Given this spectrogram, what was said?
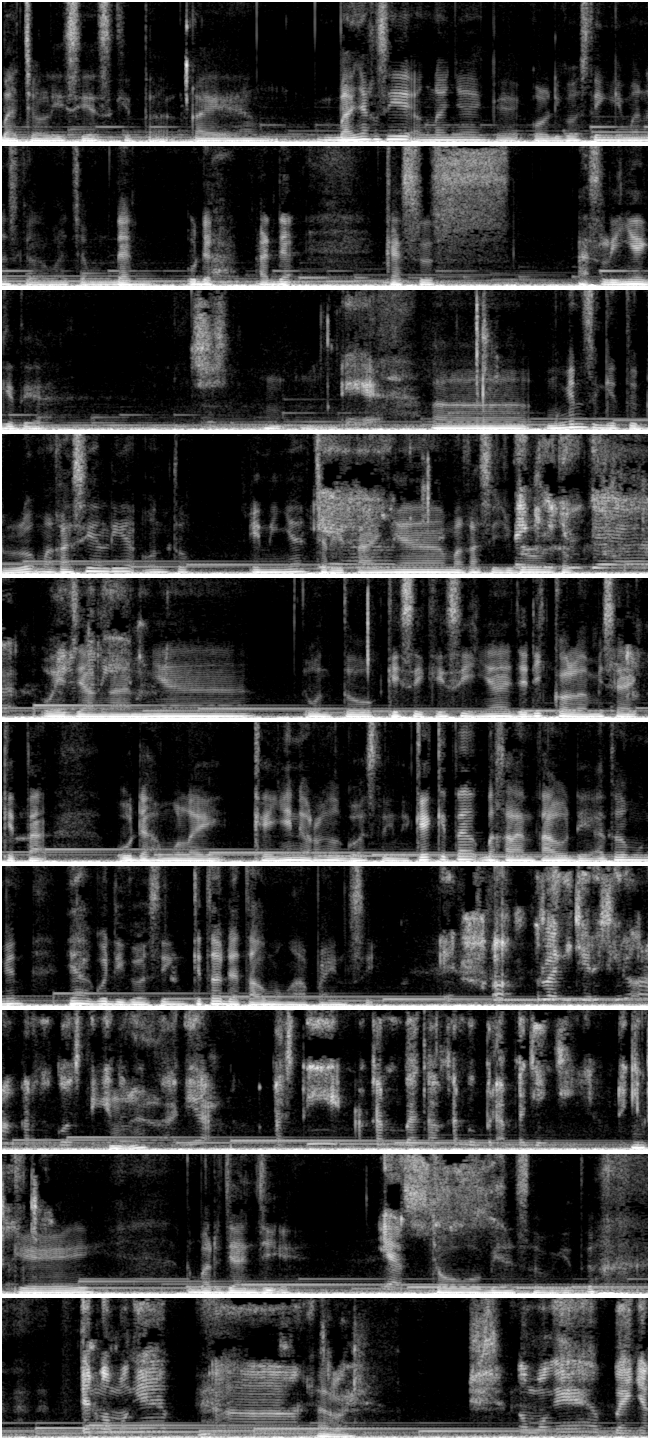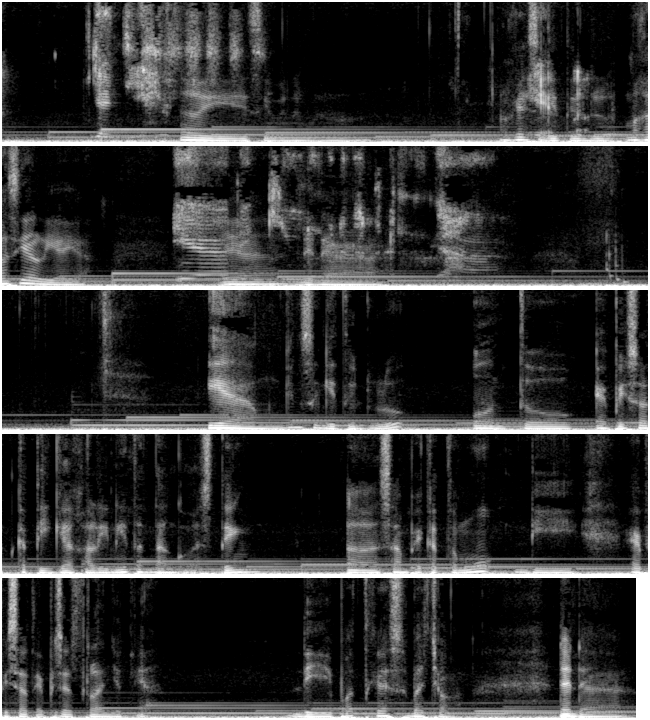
bacolisius kita kayak yang banyak sih yang nanya kayak kalau di ghosting gimana segala macam dan udah ada kasus aslinya gitu ya Mm-mm. Iya. Eh, mungkin segitu dulu makasih ya Lia untuk ininya ceritanya makasih juga Thank untuk juga. wejangannya untuk kisi-kisinya jadi kalau misalnya kita udah mulai kayaknya nih orang ngeghosting nih kayak kita bakalan tahu deh atau mungkin ya gue di ghosting kita udah tahu mau ngapain sih Iya. Oh, lagi ciri-ciri orang akan ngeghosting itu Mm-mm. adalah dia pasti akan membatalkan gitu. oke tebar janji ya Yes. cowok biasa begitu dan ngomongnya uh, itu Apa? ya, ngomongnya banyak janji oh iya sih bener-bener oke segitu Mbak. dulu makasih ya Lia ya Iya, Ya, thank you dadah. Ya. Iya mungkin segitu dulu untuk episode ketiga kali ini tentang ghosting. Eh, sampai ketemu di episode-episode selanjutnya di podcast Bacol. Dadah.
